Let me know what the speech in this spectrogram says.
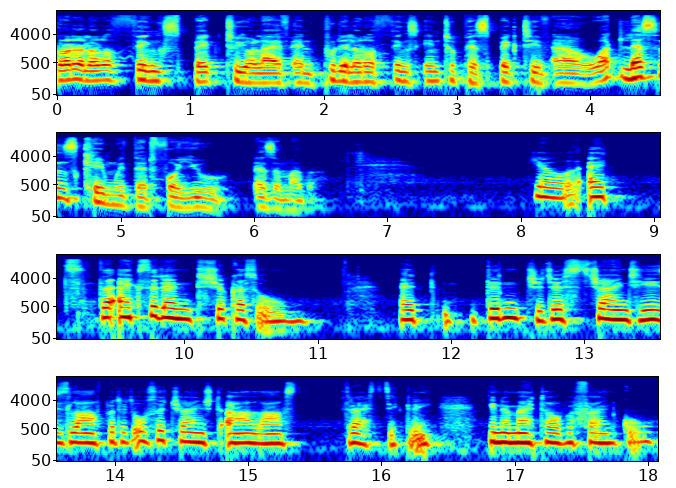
brought a lot of things back to your life and put a lot of things into perspective uh, what lessons came with that for you as a mother Yo, it, the accident shook us all. It didn't ju- just change his life, but it also changed our lives drastically in a matter of a phone call.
